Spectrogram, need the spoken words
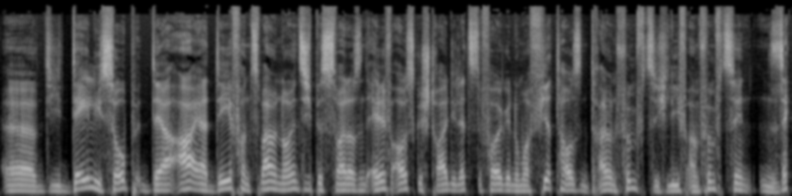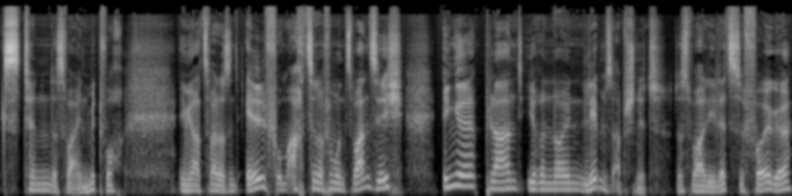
äh, die Daily Soap der ARD von 92 bis 2011 ausgestrahlt. Die letzte Folge Nummer 4053 lief am 15.06., das war ein Mittwoch im Jahr 2011 um 18.25 Uhr. Inge plant ihren neuen Lebensabschnitt. Das war die letzte Folge.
